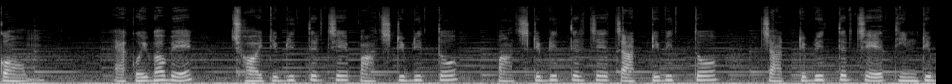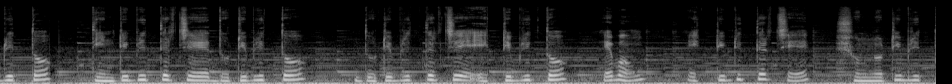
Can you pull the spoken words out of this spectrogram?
কম, একইভাবে ছয়টি বৃত্তের চেয়ে পাঁচটি বৃত্ত, পাঁচটি বৃত্তের চেয়ে চারটি বৃত্ত চারটি বৃত্তের চেয়ে তিনটি বৃত্ত, তিনটি বৃত্তের চেয়ে দুটি বৃত্ত, দুটি বৃত্তের চেয়ে একটি বৃত্ত এবং একটি বৃত্তের চেয়ে শূন্যটি বৃত্ত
